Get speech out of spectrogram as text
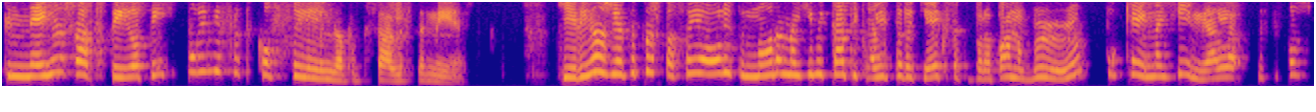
την ένιωσα αυτή ότι έχει πολύ διαφορετικό feeling από τις άλλες ταινίες. Κυρίως γιατί προσπαθεί όλη την ώρα να γίνει κάτι καλύτερο και έξω και παραπάνω. OK, okay, να γίνει, αλλά δυστυχώς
